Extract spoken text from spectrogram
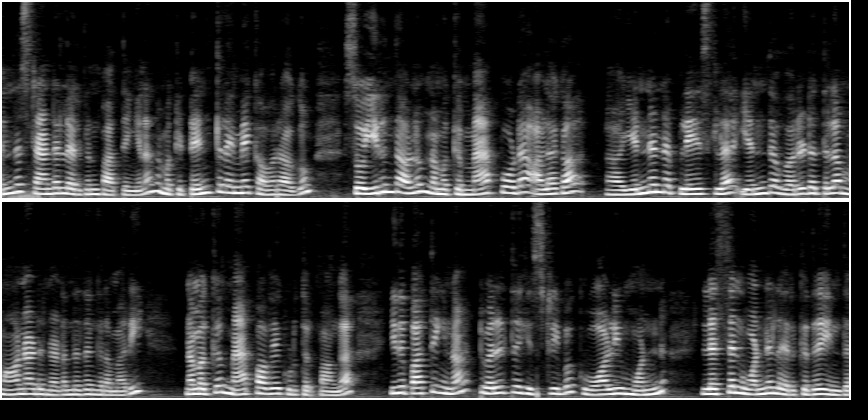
என்ன ஸ்டாண்டர்டில் இருக்குன்னு பார்த்தீங்கன்னா நமக்கு டென்த்துலேயுமே கவர் ஆகும். ஸோ இருந்தாலும் நமக்கு மேப்போட அழகாக என்னென்ன பிளேஸில் எந்த வருடத்தில் மாநாடு நடந்ததுங்கிற மாதிரி நமக்கு மேப்பாகவே கொடுத்துருப்பாங்க. இது பார்த்தீங்கன்னா டுவெல்த்து ஹிஸ்ட்ரி புக் வால்யூம் ஒன்று லெசன் ஒன்னில் இருக்குது இந்த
